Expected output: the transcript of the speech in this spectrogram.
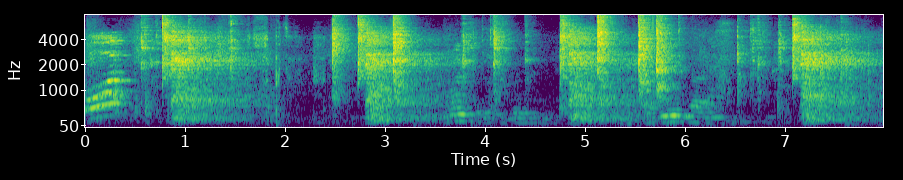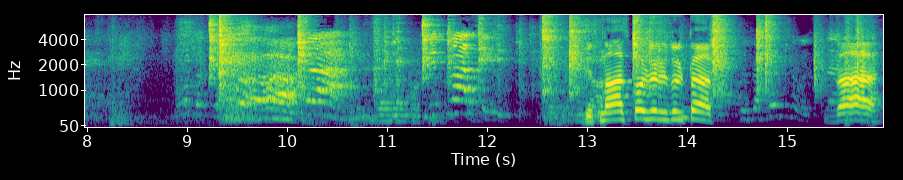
О, да. 15. 15 тоже результат. Да.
